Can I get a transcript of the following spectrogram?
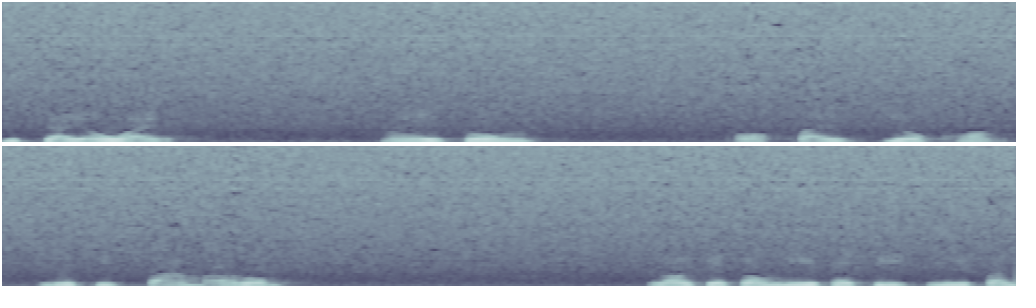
จิตใจเอาไว้ ไม่ส่งออกไปเกี่ยวข้องหรือติดตามอารมณ์ เราจะต้องมีสติมีปัญ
